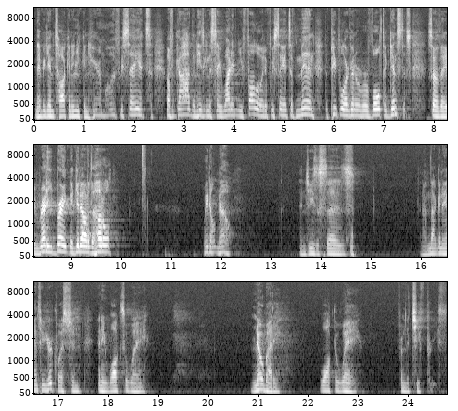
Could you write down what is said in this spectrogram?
and they begin talking, and you can hear them. Well, oh, if we say it's of God, then he's going to say, Why didn't you follow it? If we say it's of men, the people are going to revolt against us. So they ready break, they get out of the huddle. We don't know. And Jesus says, And I'm not going to answer your question. And he walks away. Nobody walked away from the chief priests.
